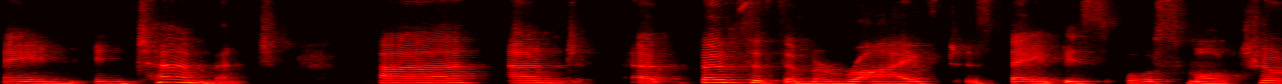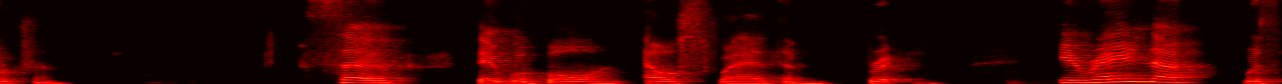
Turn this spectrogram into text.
in internment. Uh, and uh, both of them arrived as babies or small children. So they were born elsewhere than Britain. Irena was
